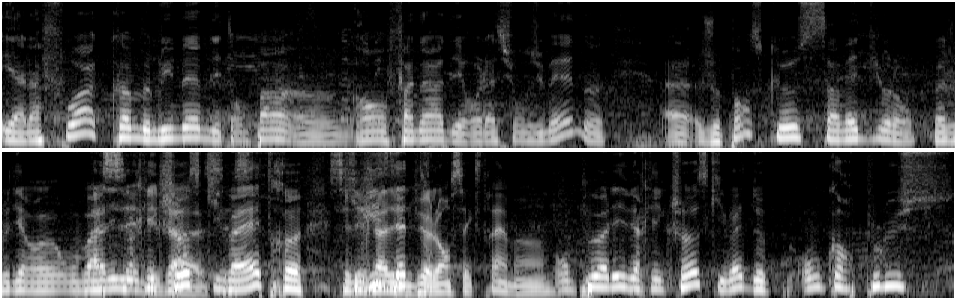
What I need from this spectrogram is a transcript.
et à la fois, comme lui-même n'étant pas un grand fanat des relations humaines, euh, je pense que ça va être violent. Enfin, je veux dire, on va Ah, aller vers quelque déjà- chose qui va être, euh, C'est déjà une violence extrême. hein. on peut aller vers quelque chose qui va être de, encore plus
